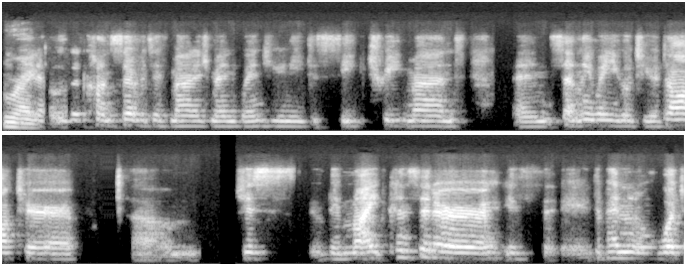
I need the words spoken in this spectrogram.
Right. You know, the conservative management, when do you need to seek treatment? And certainly when you go to your doctor, um, just they might consider if depending on what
